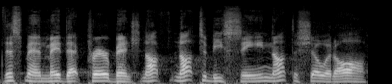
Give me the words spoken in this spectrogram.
This man made that prayer bench not, not to be seen, not to show it off,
